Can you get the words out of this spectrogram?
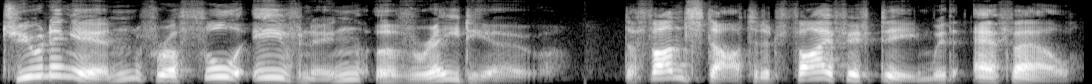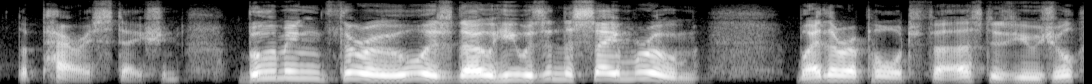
Tuning in for a full evening of radio. The fun started at 5.15 with FL, the Paris station, booming through as though he was in the same room. Weather report first, as usual,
